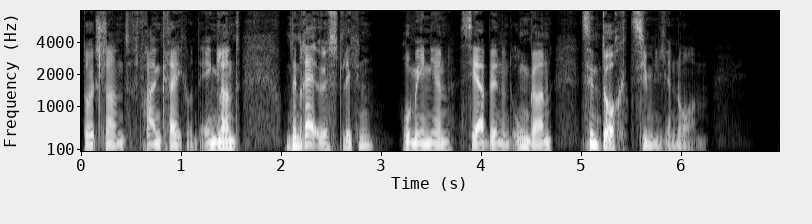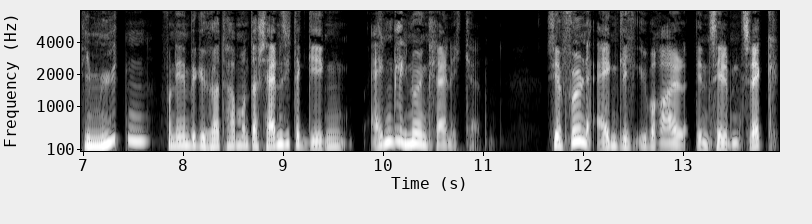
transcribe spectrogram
Deutschland, Frankreich und England, und den drei östlichen, Rumänien, Serbien und Ungarn, sind doch ziemlich enorm. Die Mythen, von denen wir gehört haben, unterscheiden sich dagegen eigentlich nur in Kleinigkeiten. Sie erfüllen eigentlich überall denselben Zweck,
